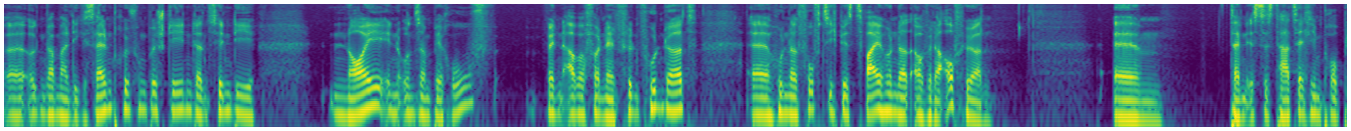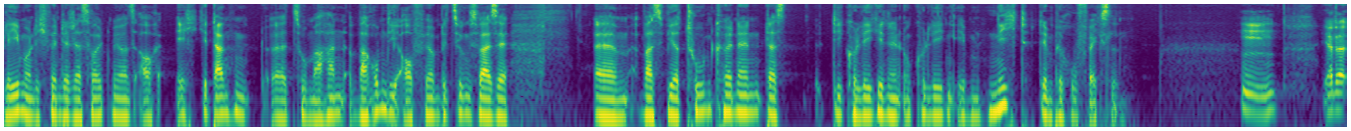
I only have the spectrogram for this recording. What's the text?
äh, irgendwann mal die Gesellenprüfung bestehen, dann sind die neu in unserem Beruf. Wenn aber von den 500 äh, 150 bis 200 auch wieder aufhören, ähm, dann ist es tatsächlich ein Problem und ich finde, da sollten wir uns auch echt Gedanken äh, zu machen, warum die aufhören, beziehungsweise ähm, was wir tun können, dass die Kolleginnen und Kollegen eben nicht den Beruf wechseln. Mhm. Ja, da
